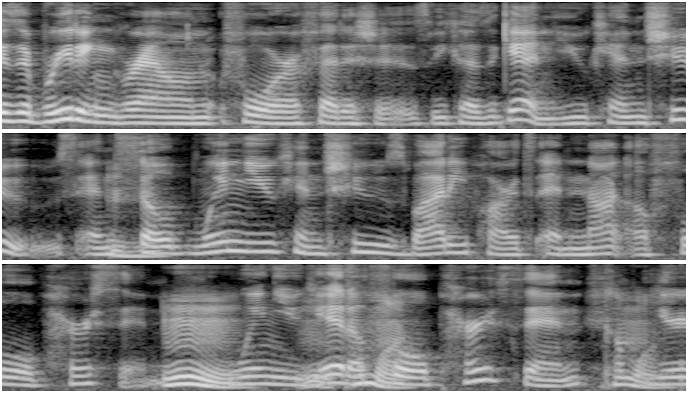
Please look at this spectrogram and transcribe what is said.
is a breeding ground for fetishes because again, you can choose, and so Mm-hmm. when you can choose body parts and not a full person, when you get a Mm. on. full person, Come on. you're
